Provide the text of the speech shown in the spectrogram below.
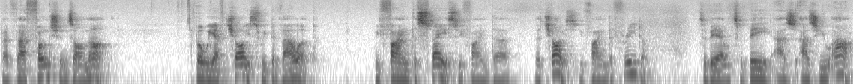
But that functions or not. But we have choice, we develop we find the space, we find the, the choice, we find the freedom to be able to be as, as you are.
